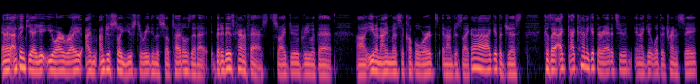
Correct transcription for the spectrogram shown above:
and I, I, think yeah, you you are right. I'm I'm just so used to reading the subtitles that I, but it is kind of fast, so I do agree with that. Uh, even I miss a couple words, and I'm just like, ah, I get the gist, because I I, I kind of get their attitude, and I get what they're trying to say.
